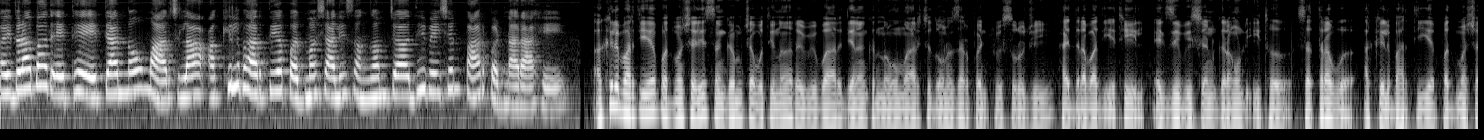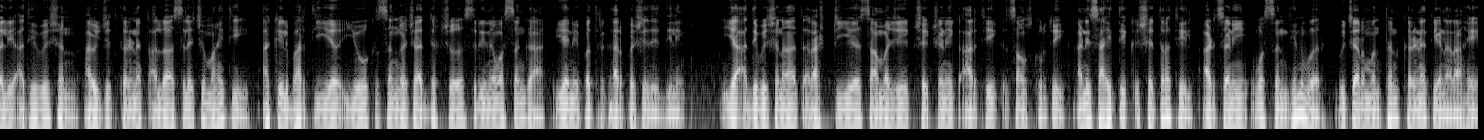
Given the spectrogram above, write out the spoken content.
हैदराबाद येथे येत्या नऊ मार्चला अखिल भारतीय पद्मशाली संगमचे अधिवेशन पार पडणार आहे. अखिल भारतीय पद्मशाली संगमच्या वतीनं रविवार दिनांक नऊ मार्च दोन हजार पंचवीस रोजी हैदराबाद येथील एक्झिबिशन ग्राउंड इथं सतरावं अखिल भारतीय पद्मशाली अधिवेशन आयोजित करण्यात आलं असल्याची माहिती अखिल भारतीय युवक संघाचे अध्यक्ष श्रीनिवास संघा यांनी पत्रकार परिषदेत दिली. या अधिवेशनात राष्ट्रीय सामाजिक शैक्षणिक आर्थिक सांस्कृतिक आणि साहित्यिक क्षेत्रातील अडचणी व संधींवर विचारमंथन करण्यात येणार आहे.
